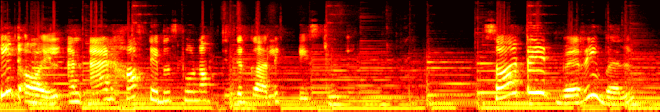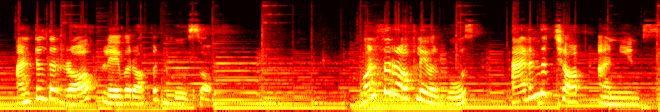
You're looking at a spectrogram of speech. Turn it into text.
Heat oil and add half tablespoon of ginger garlic paste to it. Saute it very well until the raw flavor of it goes off. Once the raw flavor goes, add in the chopped onions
